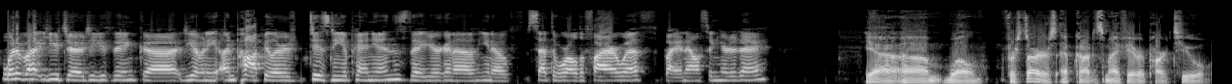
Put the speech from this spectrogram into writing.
what about you, Joe? Do you think uh, do you have any unpopular Disney opinions that you're gonna you know set the world afire with by announcing here today? Yeah, um, well, for starters, Epcot is my favorite park too,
